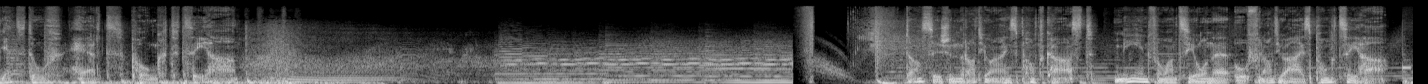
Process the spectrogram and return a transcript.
Jetzt auf herz.ch. Das ist ein Radio 1 Podcast. Mehr Informationen auf radio1.ch.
